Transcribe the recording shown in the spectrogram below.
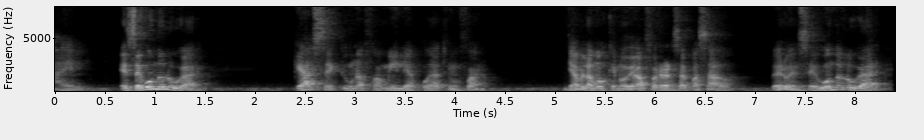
a él. En segundo lugar, ¿qué hace que una familia pueda triunfar? Ya hablamos que no debe aferrarse al pasado, pero en segundo lugar,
